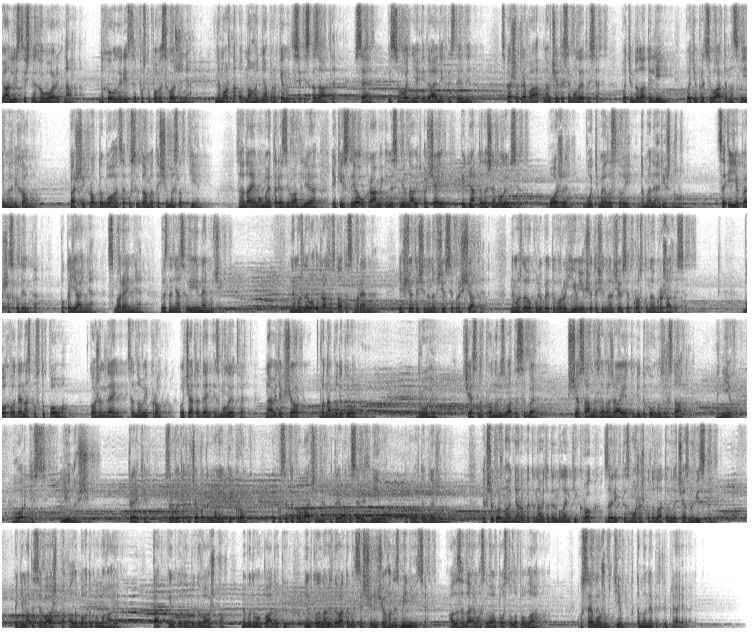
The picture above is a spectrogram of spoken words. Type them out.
Іоанн Ліствичник говорить нам: духовний ріст це поступове сходження. Не можна одного дня прокинутися і сказати: все, від сьогодні я ідеальний християнин. Спершу треба навчитися молитися, потім долати лінь, потім працювати над своїми гріхами. Перший крок до Бога це усвідомити, що ми слабкі. Згадаємо Митаря з Євангелія, який стояв у храмі і не смів навіть очей підняти, лише молився. Боже, будь милостивий до мене грішного. Це і є перша сходинка покаяння, смирення, визнання своєї немочі. Неможливо одразу стати смиренним, якщо ти ще не навчився прощати. Неможливо полюбити ворогів, якщо ти ще не навчився просто не ображатися. Бог веде нас поступово. Кожен день це новий крок. Почати день із молитви, навіть якщо вона буде короткою. Друге, чесно проаналізувати себе, що саме заважає тобі духовно зростати: гнів, гордість, лінощі. Третє, зробити хоча б один маленький крок, попросити пробачення, утриматися від гніву, допомогти ближньому. Якщо кожного дня робити навіть один маленький крок, за рік ти зможеш подолати величезну відстань. Підніматися важко, але Бог допомагає. Так, інколи буде важко. Ми будемо падати, інколи навіть здаватиметься, що нічого не змінюється. Але згадаємо слова апостола Павла: усе можу в тім, хто мене підкріпляє.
